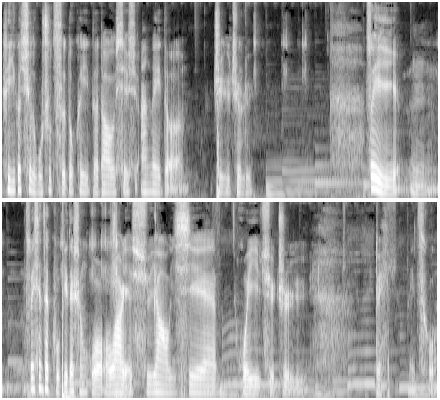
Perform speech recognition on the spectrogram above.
是一个去了无数次都可以得到些许安慰的治愈之旅。所以，嗯，所以现在苦逼的生活，偶尔也需要一些。回忆去治愈，对，没错，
